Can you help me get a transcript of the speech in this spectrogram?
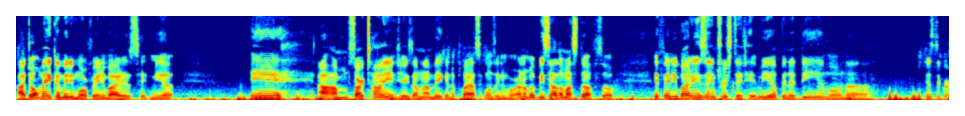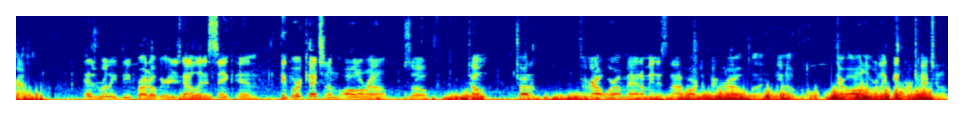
I don't make them anymore for anybody that's hit me up. Eh, I, am gonna start tying jigs. I'm not making the plastic ones anymore, and I'm gonna be selling my stuff. So, if anybody is interested, hit me up in a DM on uh, Instagram. It's really deep right over here. You just gotta let it sink, and people are catching them all around. So, don't try to figure out where I'm at. I mean, it's not hard to figure out, but you know, they're all over. Like people are catching them.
